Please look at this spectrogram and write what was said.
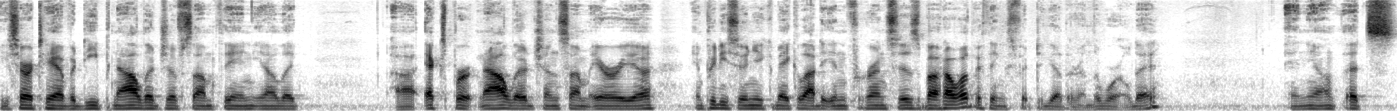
You start to have a deep knowledge of something, you know, like uh, expert knowledge in some area, and pretty soon you can make a lot of inferences about how other things fit together in the world, eh? And you know that's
